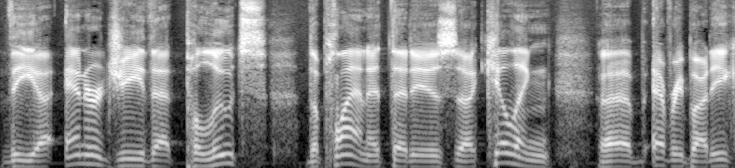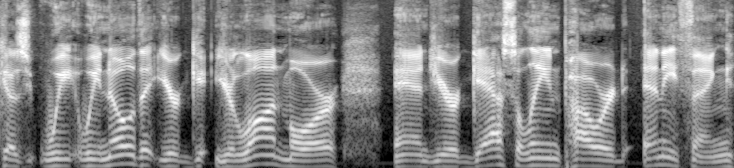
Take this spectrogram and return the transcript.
the uh, energy that pollutes the planet, that is uh, killing uh, everybody, because we, we know that your your lawnmower and your gasoline powered anything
